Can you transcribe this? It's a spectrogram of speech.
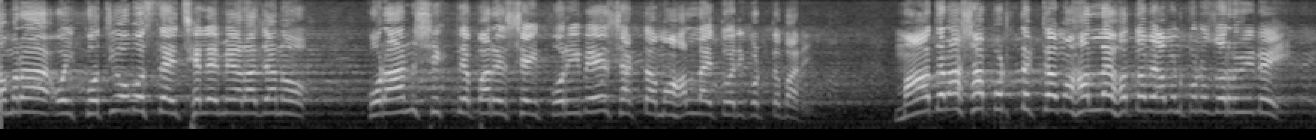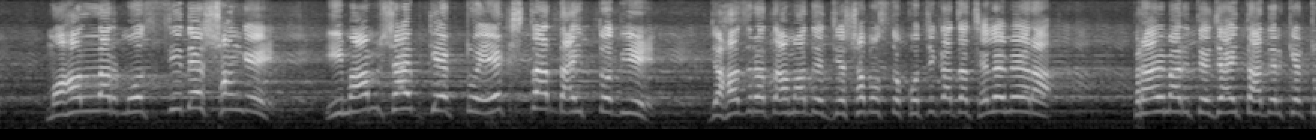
আমরা ওই কচি অবস্থায় ছেলে মেয়েরা যেন কোরআন শিখতে পারে, সেই পরিবেশ একটা মহল্লায় তৈরি করতে পারে। মাদ্রাসা প্রত্যেকটা মহল্লায় হতে হবে, এমন কোনো জরুরি নেই। মহল্লার মসজিদের সঙ্গে ইমাম সাহেবকে একটু এক্সট্রা দায়িত্ব দিয়ে, যে হজরত আমাদের যে সমস্ত কচিকাচা ছেলে মেয়েরা প্রাইমারিতে যায়, তাদেরকে একটু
